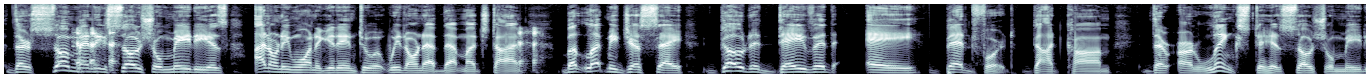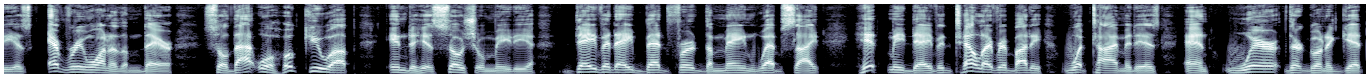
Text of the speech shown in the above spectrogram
There's so many social medias. I don't even want to get into it. We don't have that much time. But let me just say go to David A. Bedford.com. There are links to his social medias, every one of them there. So that will hook you up into his social media. David A. Bedford, the main website. Hit me, David. Tell everybody what time it is and where they're going to get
